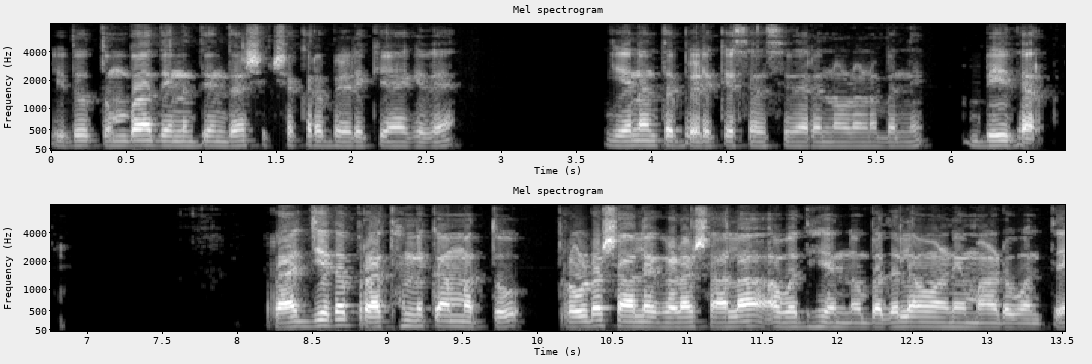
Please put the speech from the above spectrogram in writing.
ಇದು ತುಂಬಾ ದಿನದಿಂದ ಶಿಕ್ಷಕರ ಬೇಡಿಕೆಯಾಗಿದೆ. ಏನಂತ ಬೇಡಿಕೆ ಸಲ್ಲಿಸಿದ್ದಾರೆ ನೋಡೋಣ ಬನ್ನಿ. ಬೀದರ್. ರಾಜ್ಯದ ಪ್ರಾಥಮಿಕ ಮತ್ತು ಪ್ರೌಢಶಾಲೆಗಳ ಶಾಲಾ ಅವಧಿಯನ್ನು ಬದಲಾವಣೆ ಮಾಡುವಂತೆ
